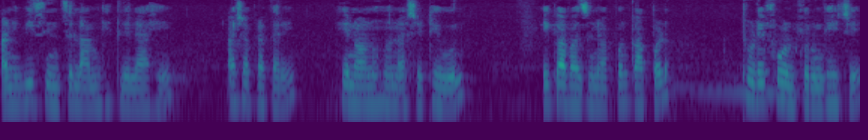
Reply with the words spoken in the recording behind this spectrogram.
आणि वीस इंच लांब घेतलेले आहे. अशा प्रकारे हे नॉन ओव्हन असे ठेवून एका बाजूने आपण कापड थोडे फोल्ड करून घ्यायचे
